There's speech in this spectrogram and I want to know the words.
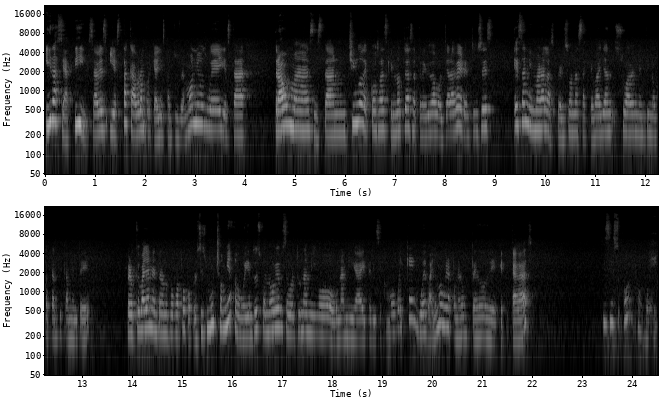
ir hacia ti, ¿sabes? Y está cabrón porque ahí están tus demonios, güey, está traumas, están un chingo de cosas que no te has atrevido a voltear a ver. Entonces, es animar a las personas a que vayan suavemente y no catárticamente, pero que vayan entrando poco a poco. Pero si es mucho miedo, güey. Entonces, cuando obvio se vuelve un amigo o una amiga y te dice, como, güey, qué hueva, yo me voy a poner un pedo de que te cagas. Dices, obvio, güey.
